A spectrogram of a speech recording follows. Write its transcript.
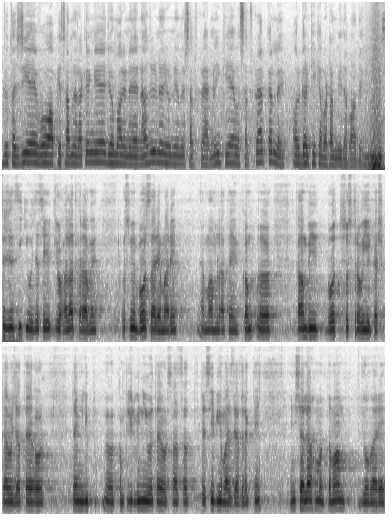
जो तजरी है वो आपके सामने रखेंगे। जो हमारे नए नाजरन हैं जिन्होंने हमें सब्सक्राइब नहीं किया है वो सब्सक्राइब कर लें और घंटी का बटन भी दबा दें। इंसर्जेंसी की वजह से जो हालात ख़राब हैं उसमें बहुत सारे हमारे मामला हैं। कम आ, काम भी बहुत सुस्त रवैये का शिकार हो जाता है और टाइमली कंप्लीट भी नहीं होता है और साथ साथ पैसे भी हमारे ज़्यादा लगते हैं। इन हम तमाम जो हमारे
